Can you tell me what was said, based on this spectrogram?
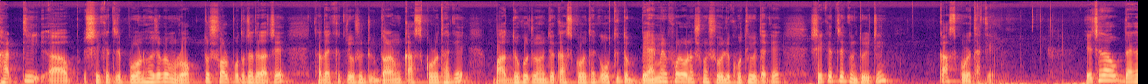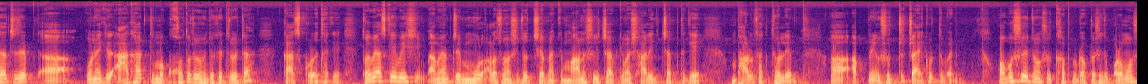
ঘাটতি সেক্ষেত্রে পূরণ হয়ে যাবে এবং রক্ত স্বল্পতা যাদের আছে, তাদের ক্ষেত্রে ওষুধ দারুণ কাজ করে থাকে, বার্ধক্যজনিত কাজ করে থাকে, অতিরিক্ত ব্যায়ামের ফলে অনেক সময় শরীরে ক্ষতি হয়ে থাকে। সেক্ষেত্রে কিন্তু এটি কাজ করে থাকে। এছাড়াও দেখা যাচ্ছে যে অনেকের আঘাত কিংবা ক্ষতজনিত ক্ষেত্রে এটা কাজ করে থাকে। তবে আজকে বেশি আমার যে মূল আলোচনা সেটা হচ্ছে আপনাকে মানসিক চাপ কিংবা শারীরিক চাপ থেকে ভালো থাকতে হলে আপনি ওষুধটা ট্রাই করতে পারেন। অবশ্যই এই ওষুধ খাবেন ডক্টরের সাথে পরামর্শ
